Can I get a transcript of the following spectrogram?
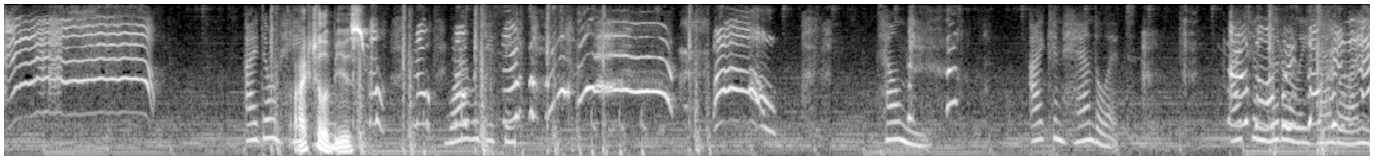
Ah! I don't hate Actual you. abuse. No, no. Why would you think? Ow! Tell me. I can handle it. I can literally handle anything.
